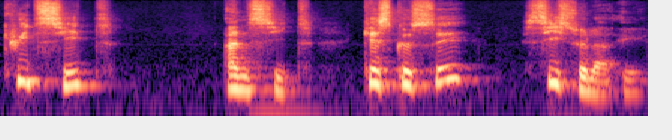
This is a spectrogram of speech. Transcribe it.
quid sit, ansit. Qu'est-ce que c'est si cela est?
